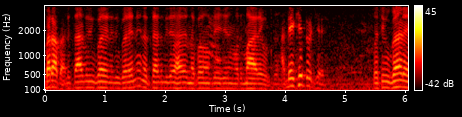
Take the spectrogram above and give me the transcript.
બરાબર. તાર પછી ઉગાડે નહીં ઉગાડે નહીં તાર બીજો હારે મને મારે ઉઠતો દેખીતું છે. પછી ઉગાડે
